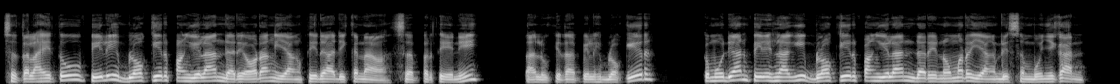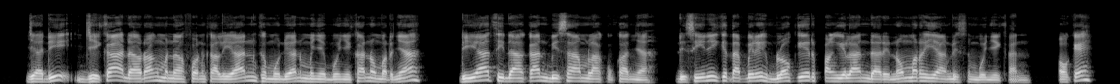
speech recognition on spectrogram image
Setelah itu pilih blokir panggilan dari orang yang tidak dikenal seperti ini. Lalu kita pilih blokir. Kemudian pilih lagi blokir panggilan dari nomor yang disembunyikan. Jadi jika ada orang menelpon kalian kemudian menyembunyikan nomornya, dia tidak akan bisa melakukannya. Di sini kita pilih blokir panggilan dari nomor yang disembunyikan. Oke?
